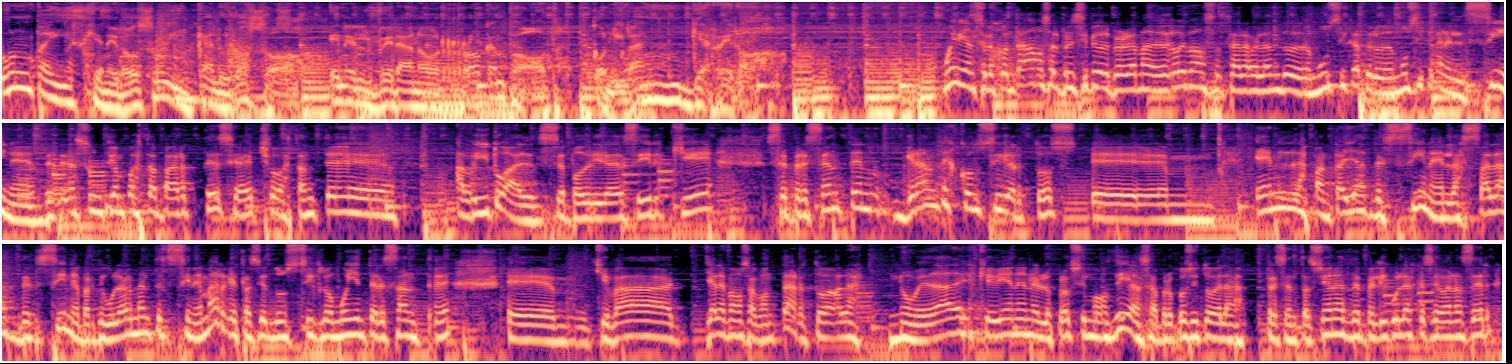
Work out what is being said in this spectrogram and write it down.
Un país generoso y caluroso en el verano Rock and Pop con Iván Guerrero. Muy bien, se los contábamos al principio del programa de hoy. Vamos a estar hablando de música, pero de música en el cine. Desde hace un tiempo a esta parte se ha hecho bastante habitual, se podría decir, que se presenten grandes conciertos eh, en las pantallas de cine, en las salas de cine, particularmente Cinemark, que está haciendo un ciclo muy interesante eh, que va, ya les vamos a contar todas las novedades que vienen en los próximos días a propósito de las presentaciones de películas que se van a hacer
